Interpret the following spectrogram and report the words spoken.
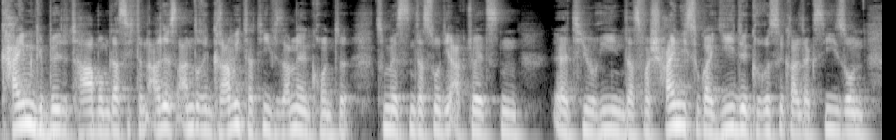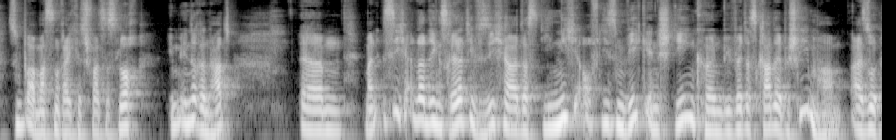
Keim gebildet haben, um dass sich dann alles andere gravitativ sammeln konnte. Zumindest sind das so die aktuellsten äh, Theorien, dass wahrscheinlich sogar jede größere Galaxie so ein supermassenreiches schwarzes Loch im Inneren hat. Ähm, man ist sich allerdings relativ sicher, dass die nicht auf diesem Weg entstehen können, wie wir das gerade beschrieben haben. Also,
